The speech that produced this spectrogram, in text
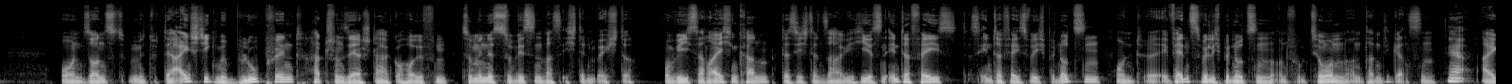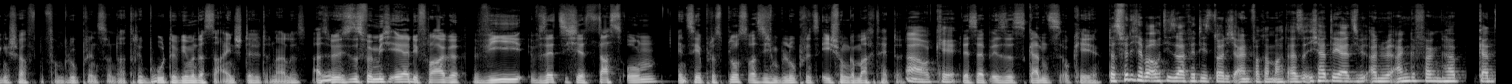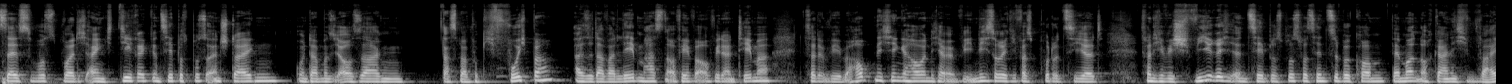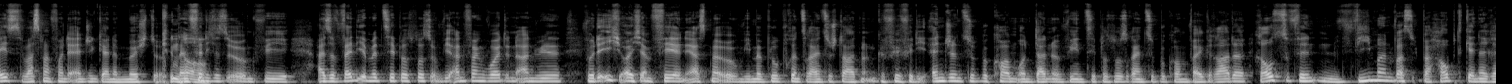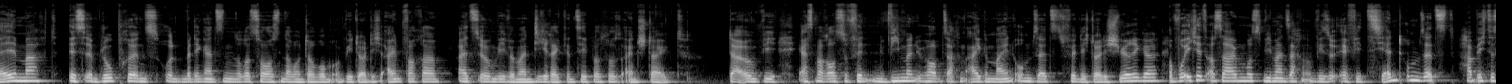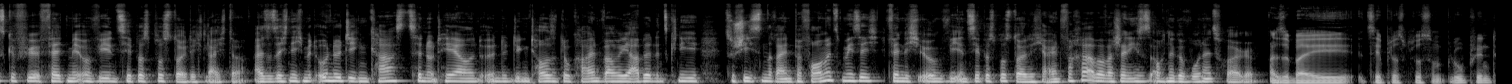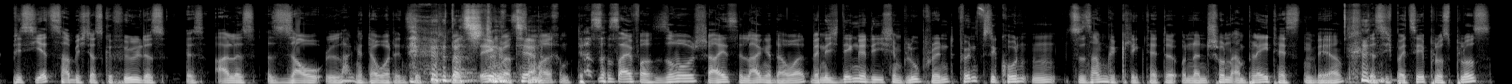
Und sonst mit der Einstieg mit Blueprint hat schon sehr stark geholfen, zumindest zu wissen, was ich denn möchte und wie ich es erreichen kann, dass ich dann sage, hier ist ein Interface, das Interface will ich benutzen und äh, Events will ich benutzen und Funktionen und dann die ganzen ja. Eigenschaften von Blueprints und Attribute, wie man das da einstellt und alles. Also es ist für mich eher die Frage, wie setze ich jetzt das um in C++, was ich in Blueprints eh schon gemacht hätte. Ah, okay. Deshalb ist es ganz okay. Das finde ich aber auch die Sache, die es deutlich einfacher macht. Also ich hatte ja, als ich mit Unreal angefangen habe, ganz selbstbewusst wollte ich eigentlich direkt in C++ einsteigen und da muss ich auch sagen, das war wirklich furchtbar. Also da war Leben hassen auf jeden Fall auch wieder ein Thema. Das hat irgendwie überhaupt nicht hingehauen. Ich habe irgendwie nicht so richtig was produziert. Das fand ich irgendwie schwierig, in C++ was hinzubekommen, wenn man noch gar nicht weiß, was man von der Engine gerne möchte. Genau. Dann finde ich es irgendwie, also wenn ihr mit C++ irgendwie anfangen wollt in Unreal, würde ich euch empfehlen, erstmal irgendwie mit Blueprints reinzustarten und ein Gefühl für die Engine zu bekommen und dann irgendwie in C++ reinzubekommen, weil gerade rauszufinden, wie man was überhaupt generell macht, ist in Blueprints und mit den ganzen Ressourcen darunter rum irgendwie deutlich einfacher als irgendwie, wenn man direkt in C einsteigt da irgendwie erstmal rauszufinden, wie man überhaupt Sachen allgemein umsetzt, finde ich deutlich schwieriger. Obwohl ich jetzt auch sagen muss, wie man Sachen irgendwie so effizient umsetzt, habe ich das Gefühl, fällt mir irgendwie in C deutlich leichter. Also sich nicht mit unnötigen Casts hin und her und unnötigen tausend lokalen Variablen ins Knie zu schießen, rein performancemäßig, finde ich irgendwie in C deutlich einfacher, aber wahrscheinlich ist es auch eine Gewohnheitsfrage. Also bei C und Blueprint, bis jetzt habe ich das Gefühl, dass es alles sau lange dauert in C++, das stimmt, irgendwas ja. zu machen. Dass es einfach so scheiße lange dauert. Wenn ich Dinge, die ich im Blueprint fünf Sekunden zusammengeklickt hätte und dann schon am Playtesten wäre, dass ich bei C++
